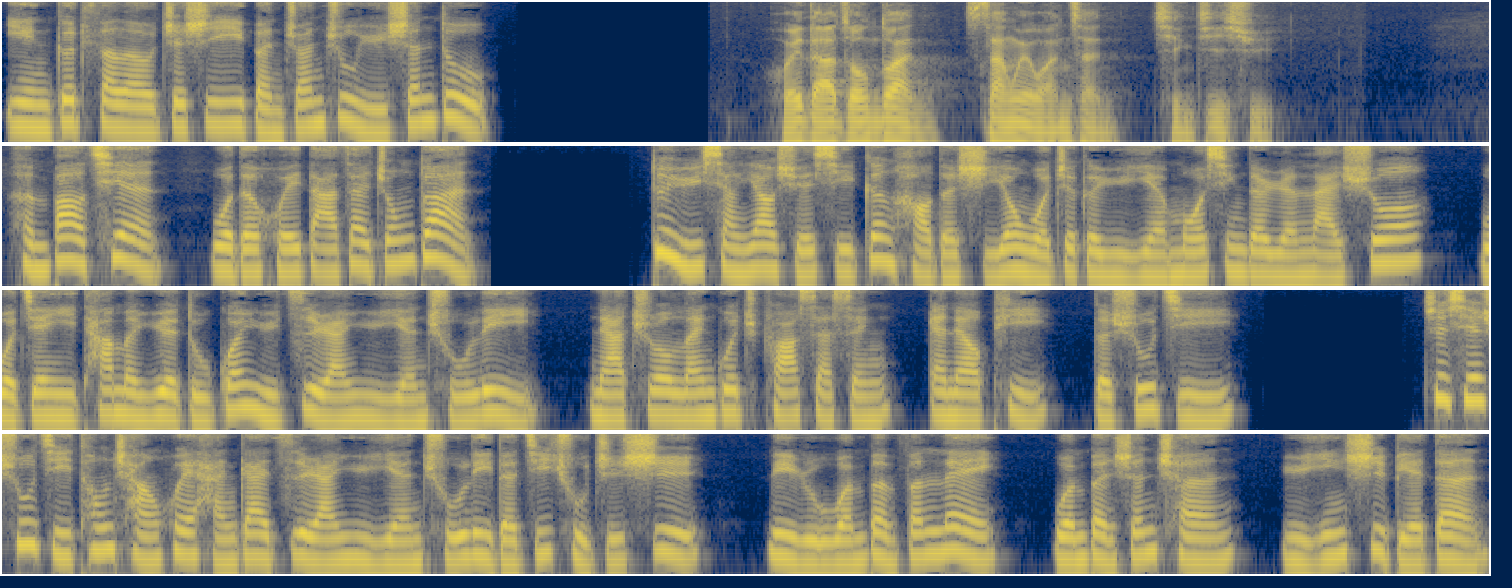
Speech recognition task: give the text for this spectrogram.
（Ian Goodfellow），这是一本专注于深度。回答中断，尚未完成，请继续。很抱歉，我的回答在中断。对于想要学习更好的使用我这个语言模型的人来说，我建议他们阅读关于自然语言处理 （Natural Language Processing，NLP） 的书籍。这些书籍通常会涵盖自然语言处理的基础知识，例如文本分类、文本生成、语音识别等。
